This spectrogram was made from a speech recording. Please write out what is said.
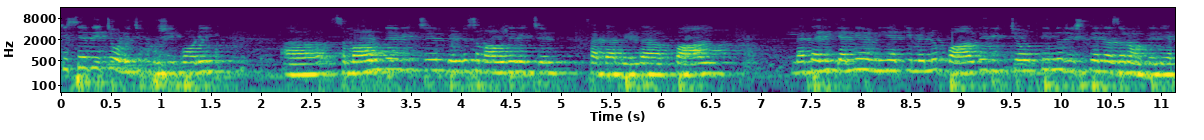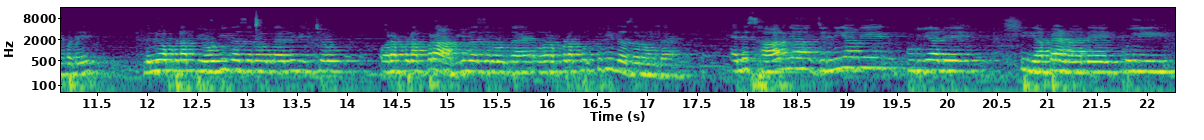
ਕਿਸੇ ਦੀ ਝੋਲੀ 'ਚ ਖੁਸ਼ੀ ਪਾਉਣੀ ਅ, ਸਮਾਉ ਦੇ ਵਿੱਚ ਪਿੰਡ ਸਮਾਉ ਦੇ ਵਿੱਚ ਸਾਡਾ ਬੇਟਾ ਪਾਲ। ਮੈਂ ਤਾਂ ਇਹੀ ਕਹਿੰਦੀ ਹੁੰਦੀ ਆ ਕਿ ਮੈਨੂੰ ਪਾਲ ਦੇ ਵਿੱਚੋਂ ਤਿੰਨ ਰਿਸ਼ਤੇ ਨਜ਼ਰ ਆਉਂਦੇ ਨੇ ਆਪਣੇ। ਮੈਨੂੰ ਆਪਣਾ ਪਿਓ ਵੀ ਨਜ਼ਰ ਆਉਂਦਾ ਇਹਦੇ ਵਿੱਚੋਂ ਔਰ ਆਪਣਾ ਭਰਾ ਵੀ ਨਜ਼ਰ ਆਉਂਦਾ ਹੈ ਔਰ ਆਪਣਾ ਪੁੱਤ ਵੀ ਨਜ਼ਰ ਆਉਂਦਾ ਹੈ। ਇਹਨੇ ਸਾਰੀਆਂ ਜਿੰਨੀਆਂ ਵੀ ਕੁੜੀਆਂ ਨੇ ਧੀਆਂ ਭੈਣਾਂ ਨੇ ਕੋਈ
